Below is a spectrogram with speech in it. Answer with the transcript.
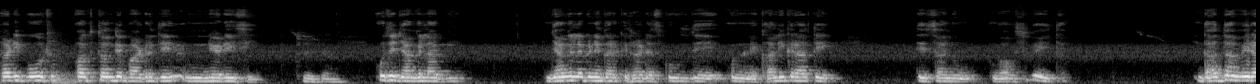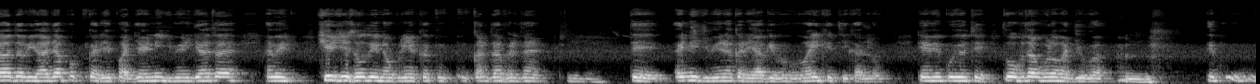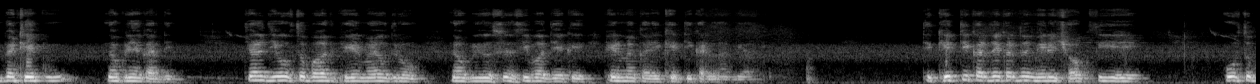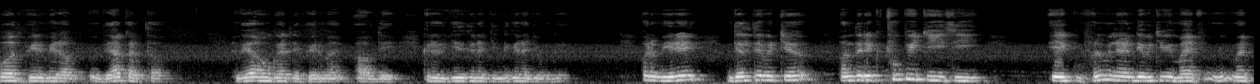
ਸਾਡੀ ਪੋਸਟ ਪਾਕਿਸਤਾਨ ਦੇ ਬਾਰਡਰ ਦੇ ਨੇੜੇ ਸੀ। ਠੀਕ ਹੈ। ਉੱਥੇ ਜੰਗ ਲੱਗ ਗਈ। ਜੰਗ ਲੱਗਣੇ ਕਰਕੇ ਸਾਡੇ ਸਕੂਲ ਦੇ ਉਹਨਾਂ ਨੇ ਖਾਲੀ ਕਰਾਤੇ ਤੇ ਸਾਨੂੰ ਵਾਪਸ ਭੇਜਤਾ। ਦਾਦਾ ਮੇਰਾ ਦਾ ਵੀ ਆ ਜਾ ਪ- ਘਰੇ ਭੱਜਿਆ ਨਹੀਂ ਜ਼ਮੀਨ ਜਾਇਦਾਦ ਹੈ ਐਵੇਂ 6-600 ਦੀ ਨੌਕਰੀਆਂ ਕ- ਕ- ਕਰਦਾ ਫਿਰਦਾ ਤੇ ਇੰਨੀ ਜ਼ਮੀਨਾਂ ਘਰੇ ਆ ਕੇ ਵਾਹੀ ਖੇਤੀ ਕਰ ਲਓ ਤੇ ਐਵੇਂ ਕੋਈ ਉੱਥੇ ਤੋਪ ਦਾ ਗੋਲਾ ਵੱਜੂਗਾ ਤੇ ਬੈਠੇ ਨੌਕਰੀਆਂ ਕਰਦੇ। ਚਲ ਜੀ ਉਸ ਤੋਂ ਬਾਅਦ ਫਿਰ ਮੈਂ ਉਧਰੋਂ ਨੌਕਰੀ ਉਸ ਸਿਵਾ ਦੇ ਕੇ ਫਿਰ ਮੈਂ ਘਰੇ ਖੇਤੀ ਕਰਨ ਲੱਗ ਗਿਆ। ਤੇ ਖੇਤੀ ਕਰਦੇ ਕਰਦੇ ਮੇਰੇ ਸ਼ੌਕ ਸੀ ਇਹ। ਉਸ ਤੋਂ ਬਾਅਦ ਫਿਰ ਮੇਰਾ ਵਿਆਹ ਕਰਤਾ। ਵਿਆਹ ਹੋ ਗਿਆ ਤੇ ਫਿਰ ਮੈਂ ਆਪਦੇ ਘਰੇਲੂ ਨਾਲ ਜ਼ਿੰਦਗੀ ਨਾਲ ਜੁੜ ਗਿਆ। ਪਰ ਮੇਰੇ ਦਿਲ ਦੇ ਵਿੱਚ ਅੰਦਰ ਇੱਕ ਛੁਪੀ ਚੀਜ਼ ਸੀ। ਇੱਕ ਫਿਲਮ ਲੈਣ ਦੇ ਵਿੱਚ ਵੀ ਮੈਂ ਮੈਂ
